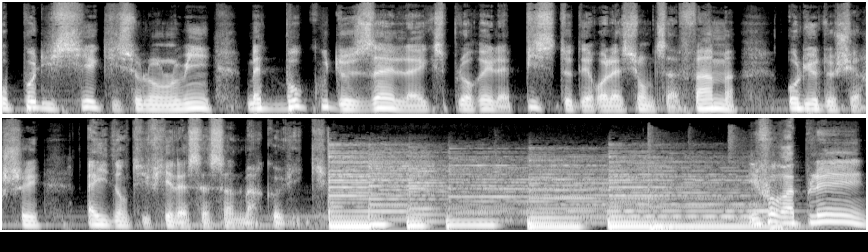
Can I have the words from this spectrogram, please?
aux policiers qui, selon lui, mettent beaucoup de zèle à explorer la piste des relations de sa femme, au lieu de chercher à identifier l'assassin de Markovic. Il faut rappeler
